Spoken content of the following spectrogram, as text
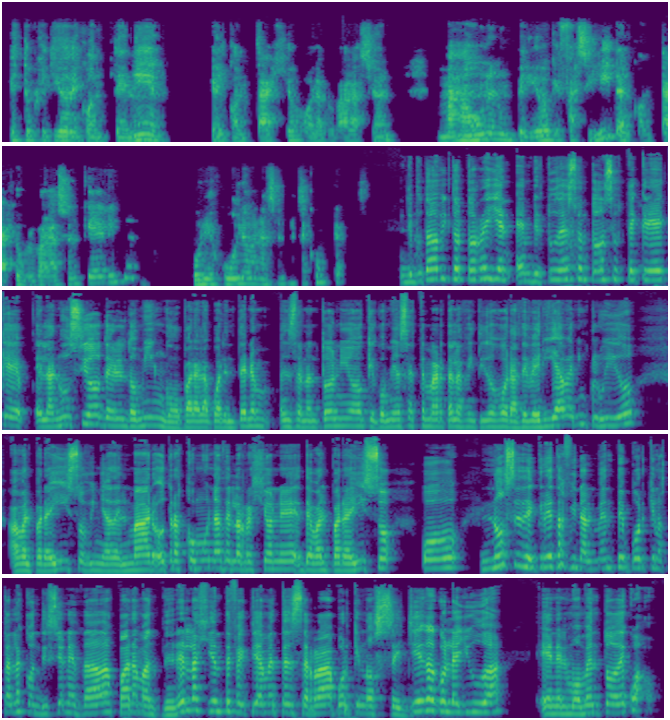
este objetivo de contener el contagio o la propagación, más aún en un periodo que facilita el contagio o propagación que es el invierno. Junio y julio van a ser meses complejos. Diputado Víctor Torrey, en, virtud de eso, entonces, ¿usted cree que el anuncio del domingo para la cuarentena en, San Antonio, que comienza este martes a las 22 horas, debería haber incluido a Valparaíso, Viña del Mar, otras comunas de las regiones de Valparaíso, o no se decreta finalmente porque no están las condiciones dadas para mantener la gente efectivamente encerrada, porque no se llega con la ayuda en el momento adecuado?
